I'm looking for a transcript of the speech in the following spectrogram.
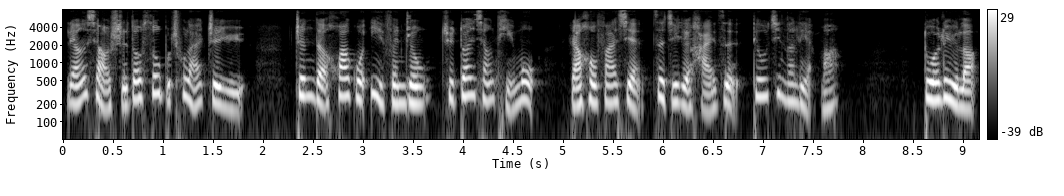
两小时都搜不出来之余，真的花过一分钟去端详题目，然后发现自己给孩子丢尽了脸吗？多虑了，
